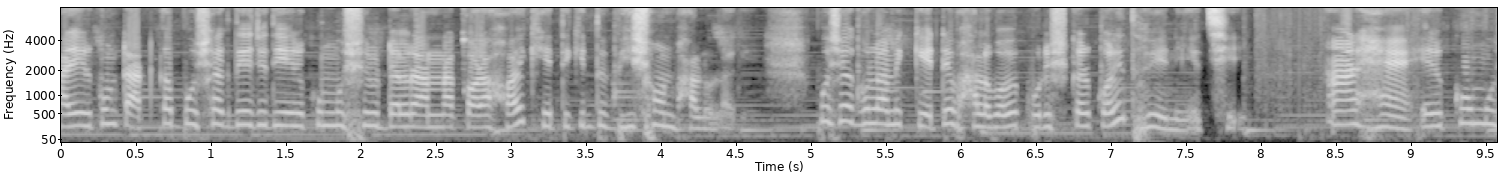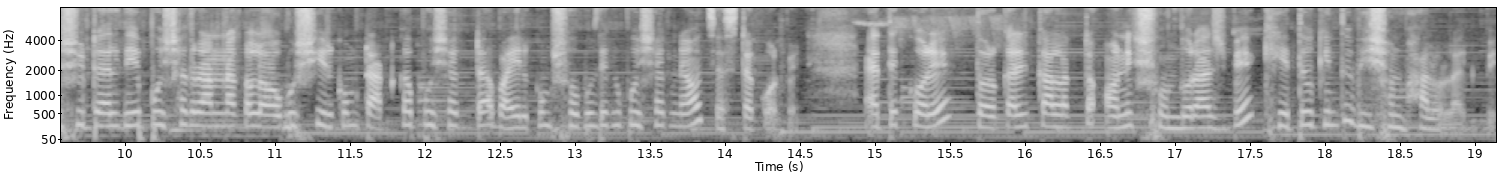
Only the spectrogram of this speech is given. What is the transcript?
আর এরকম টাটকা পুঁই শাক দিয়ে যদি এরকম মুসুরির ডাল রান্না করা হয়, খেতে কিন্তু ভীষণ ভালো লাগে। পুঁই শাকগুলো আমি কেটে ভালোভাবে পরিষ্কার করে ধুয়ে নিয়েছি। আর হ্যাঁ এরকম মুসুর ডাল দিয়ে পোশাক রান্না করলে অবশ্যই এরকম টাটকা পোশাকটা বা এরকম সবুজ থেকে পোশাক নেওয়ার চেষ্টা করবেন। এতে করে তরকারির কালারটা অনেক সুন্দর আসবে, খেতেও কিন্তু ভীষণ ভালো লাগবে।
